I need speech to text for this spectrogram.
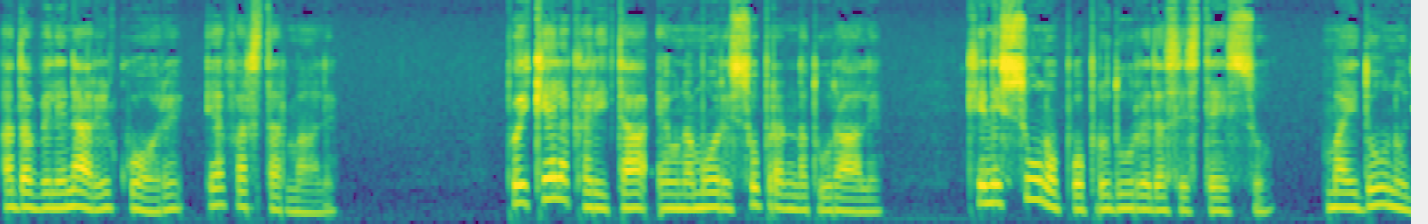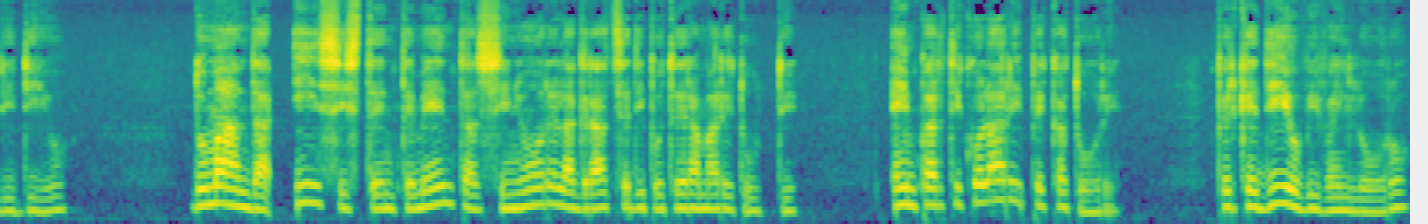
ad avvelenare il cuore e a far star male. Poiché la carità è un amore soprannaturale, che nessuno può produrre da se stesso, ma è dono di Dio, domanda insistentemente al Signore la grazia di poter amare tutti, e in particolare i peccatori, perché Dio viva in loro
